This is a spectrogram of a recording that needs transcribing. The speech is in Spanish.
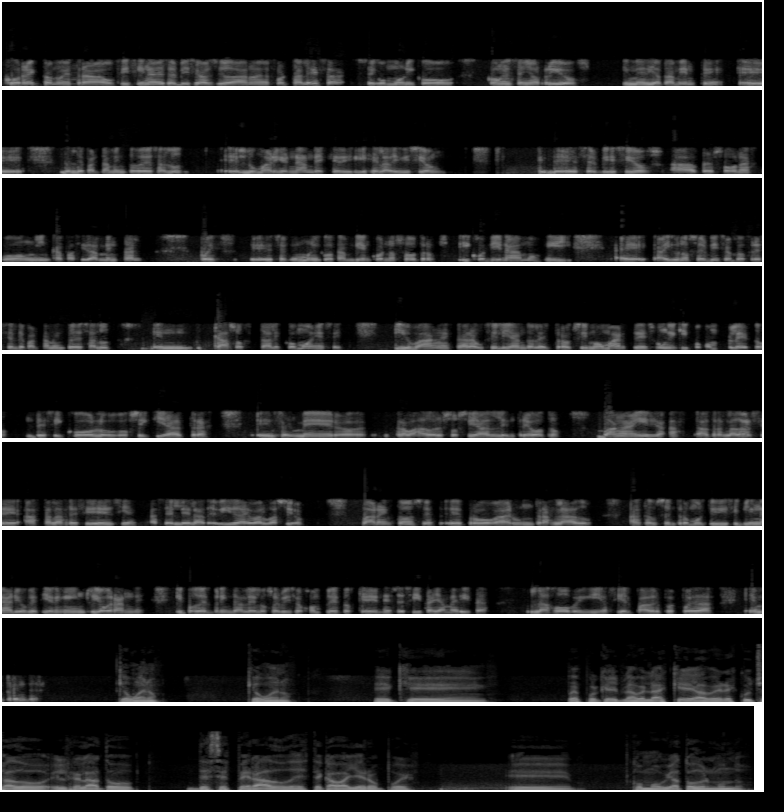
Correcto, nuestra oficina de servicio al ciudadano de Fortaleza se comunicó con el señor Ríos inmediatamente eh, del Departamento de Salud, eh, Lumari Hernández, que dirige la división de servicios a personas con incapacidad mental, pues eh, se comunicó también con nosotros y coordinamos y eh, hay unos servicios que ofrece el Departamento de Salud en casos tales como ese y van a estar auxiliándole el próximo martes un equipo completo de psicólogos, psiquiatras, enfermeros, trabajadores sociales, entre otros, van a ir a, a trasladarse hasta la residencia, hacerle la debida evaluación para entonces eh, provocar un traslado hasta un centro multidisciplinario que tienen en Río Grande y poder brindarle los servicios completos que necesita y amerita la joven y así el padre pues pueda emprender. Qué bueno, qué bueno. Eh, que, pues porque la verdad es que haber escuchado el relato desesperado de este caballero, pues, eh, conmovió a todo el mundo.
